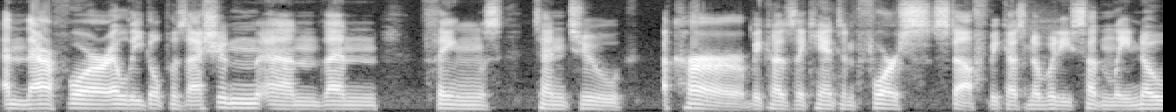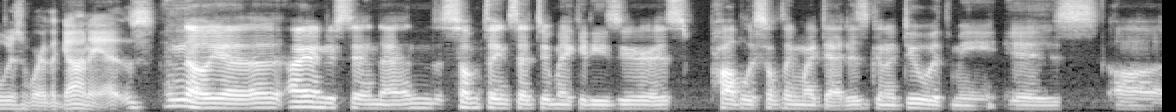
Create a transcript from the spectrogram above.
and therefore illegal possession, and then things tend to occur because they can't enforce stuff because nobody suddenly knows where the gun is. No, yeah, uh, I understand that, and some things that do make it easier is probably something my dad is gonna do with me is uh,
